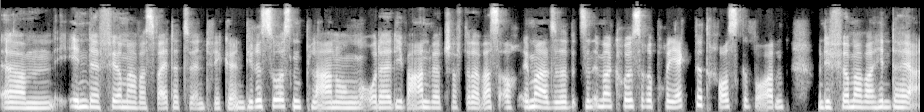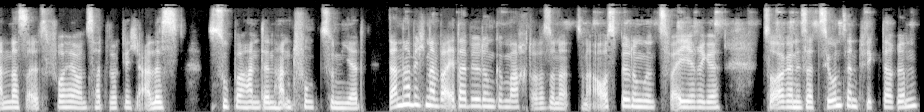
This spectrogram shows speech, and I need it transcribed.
ähm, in der Firma was weiterzuentwickeln. Die Ressourcenplanung oder die Warenwirtschaft oder was auch immer. Also da sind immer größere Projekte draus geworden und die Firma war hinterher anders als vorher und es hat wirklich alles super Hand in Hand funktioniert. Dann habe ich eine Weiterbildung gemacht oder so eine, so eine Ausbildung, eine zweijährige zur Organisationsentwicklerin,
